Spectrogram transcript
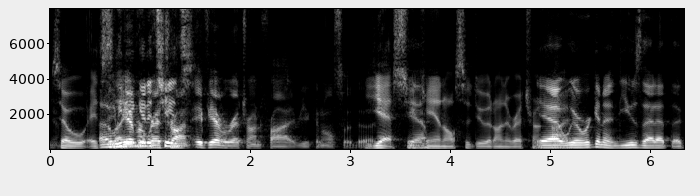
So it's If we like, you, have a didn't get a Retron, chance- if you have a Retron Five, you can also do it. yes, you Yeah. can also do it on a Retron. Yeah, 5. we were gonna use that at the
